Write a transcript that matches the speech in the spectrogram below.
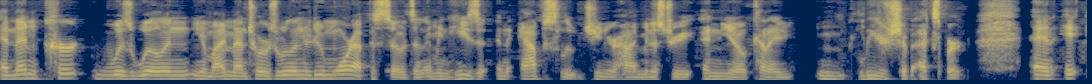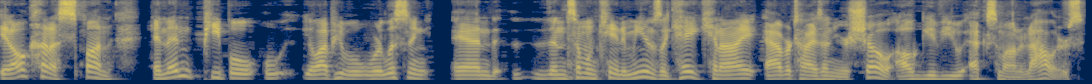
And then Kurt was willing, you know, my mentor was willing to do more episodes. And I mean, he's an absolute junior high ministry and, you know, kind of leadership expert. And it, it all kind of spun. And then people, a lot of people were listening. And then someone came to me and was like, Hey, can I advertise on your show? I'll give you X amount of dollars.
